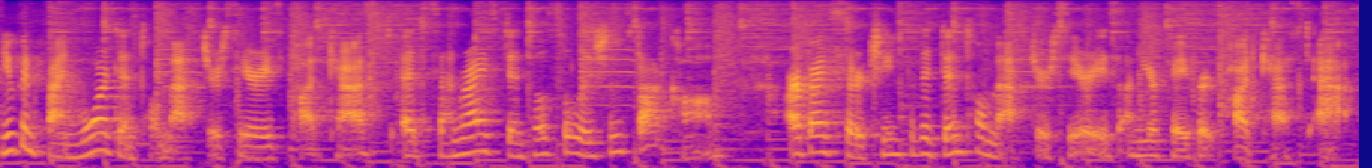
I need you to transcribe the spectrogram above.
You can find more Dental Master Series podcasts at sunrisedentalsolutions.com or by searching for the Dental Master Series on your favorite podcast app.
